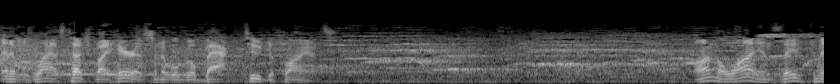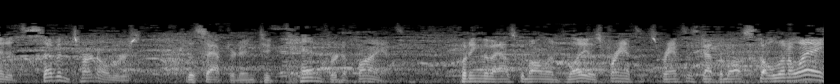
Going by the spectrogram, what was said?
And it was last touched by Harris and it will go back to Defiance. On the Lions, they've committed seven turnovers this afternoon to ten for Defiance putting the basketball in play is Francis. Francis got the ball stolen away.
